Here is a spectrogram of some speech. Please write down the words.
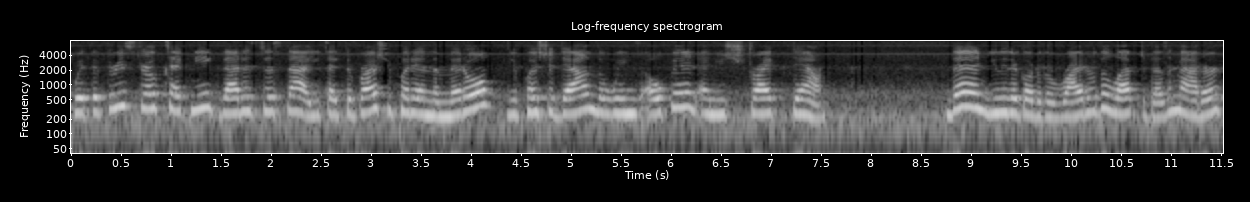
With the three stroke technique, that is just that. You take the brush, you put it in the middle, you push it down, the wings open, and you strike down. Then you either go to the right or the left, it doesn't matter.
